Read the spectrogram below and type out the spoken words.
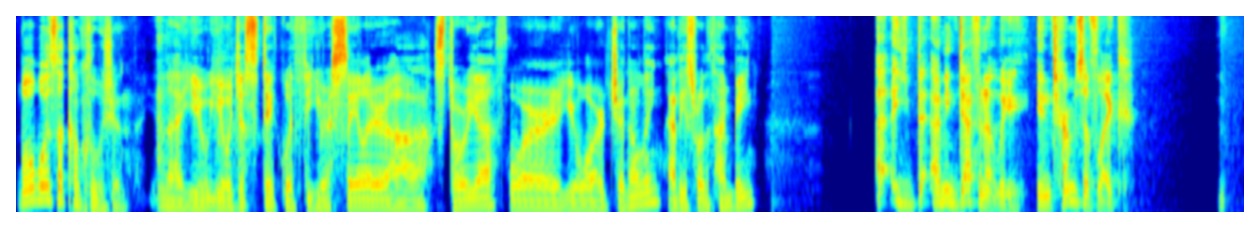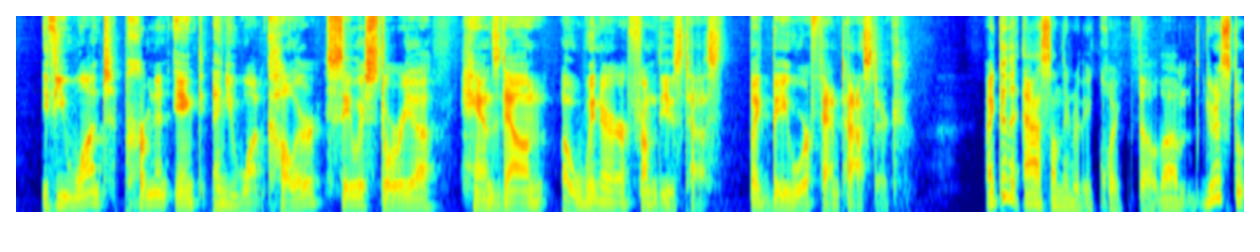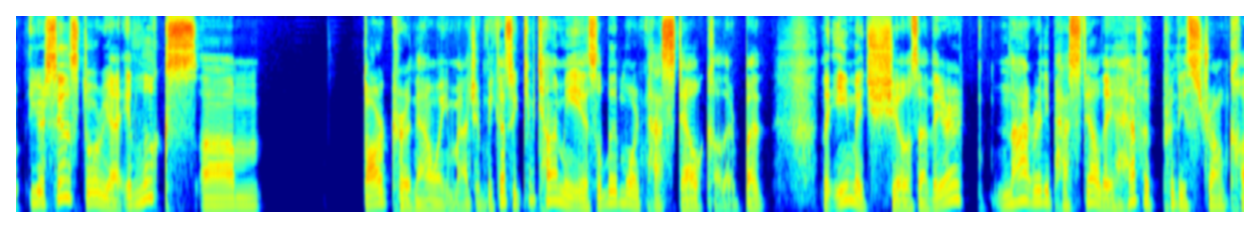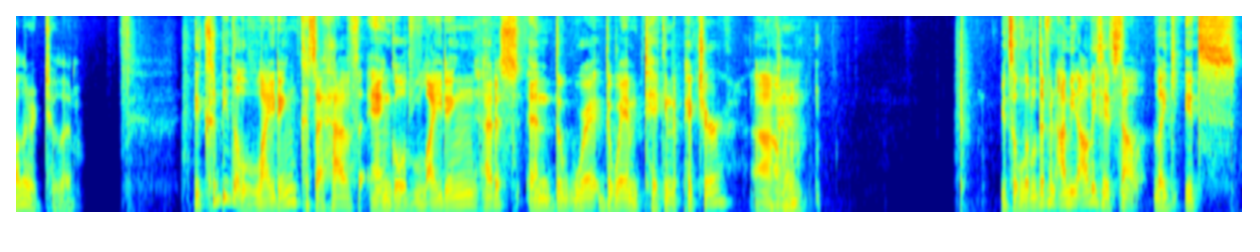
what was the conclusion? That you you would just stick with your Sailor uh, Storia for your journaling, at least for the time being. Uh, y- th- I mean, definitely. In terms of like, if you want permanent ink and you want color, Sailor Storia, hands down, a winner from these tests. Like, they were fantastic. I gotta ask something really quick though. Um, your sto- your Sailor Storia, it looks um darker now. I imagine because you keep telling me it's a little bit more pastel color, but the image shows that they're not really pastel. They have a pretty strong color to them. It could be the lighting because I have angled lighting at us, and the way the way I'm taking the picture. Um, It's a little different. I mean, obviously, it's not like it's.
